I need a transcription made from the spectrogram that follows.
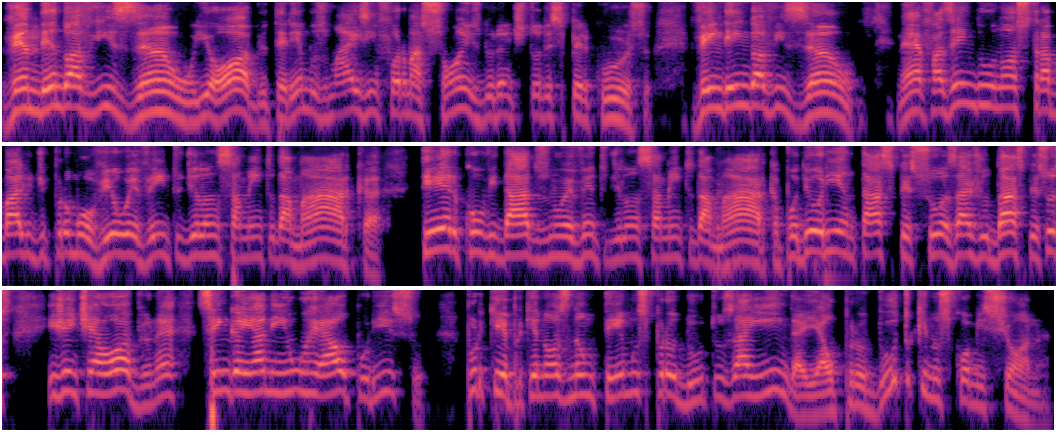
vendendo a visão, e óbvio, teremos mais informações durante todo esse percurso, vendendo a visão, né, fazendo o nosso trabalho de promover o evento de lançamento da marca, ter convidados no evento de lançamento da marca, poder orientar as pessoas, ajudar as pessoas, e gente, é óbvio, né, sem ganhar nenhum real por isso. Por quê? Porque nós não temos produtos ainda, e é o produto que nos comissiona.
